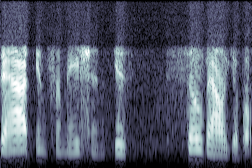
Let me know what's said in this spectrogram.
that information is so valuable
